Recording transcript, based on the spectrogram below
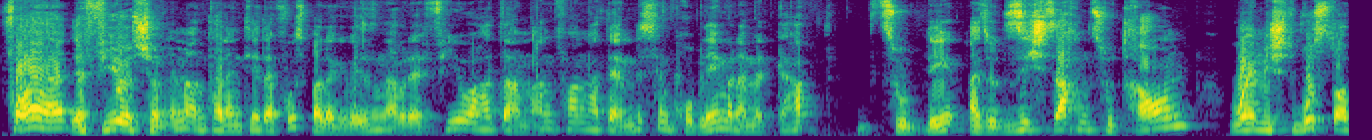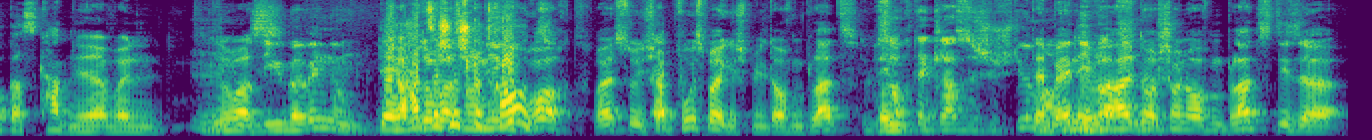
vorher, der Fio ist schon immer ein talentierter Fußballer gewesen, aber der Fio hatte am Anfang hat er ein bisschen Probleme damit gehabt, zu dem, also sich Sachen zu trauen, wo er nicht wusste, ob er es kann. Ja, weil sowas. Die Überwindung. Der hat sich sowas nicht noch nie getraut. gebraucht. Weißt du, ich habe Fußball gespielt auf dem Platz. Du bist Den- auch der klassische Stürmer. Der Benny war halt läuft auch schon auf dem Platz, dieser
